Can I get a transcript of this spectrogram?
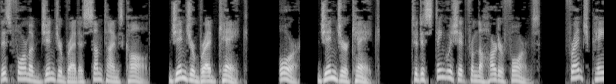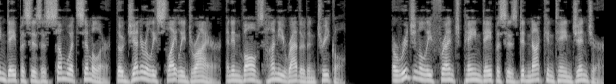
this form of gingerbread is sometimes called gingerbread cake or ginger cake to distinguish it from the harder forms. French pain d'épices is somewhat similar, though generally slightly drier, and involves honey rather than treacle. Originally French pain d'épices did not contain ginger.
